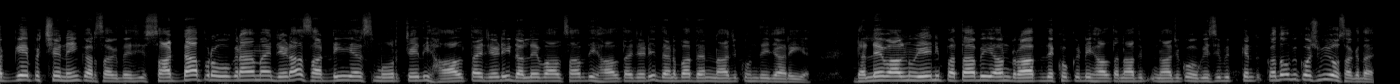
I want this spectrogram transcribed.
ਅੱਗੇ ਪਿੱਛੇ ਨਹੀਂ ਕਰ ਸਕਦੇ ਸੀ। ਸਾਡਾ ਪ੍ਰੋਗਰਾਮ ਹੈ ਜਿਹੜਾ ਸਾਡੀ ਇਸ ਮੋਰਚੇ ਦੀ ਹਾਲਤ ਹੈ, ਜਿਹੜੀ ਡੱਲੇਵਾਲ ਸਾਹਿਬ ਦੀ ਹਾਲਤ ਹੈ, ਜਿਹੜੀ ਦਿਨ ਬਾ ਦਿਨ ਨਾਜ਼ੁਕ ਹੁੰਦੀ ਜਾ ਰਹੀ ਹੈ। ਡੱਲੇਵਾਲ ਨੂੰ ਇਹ ਨਹੀਂ ਪਤਾ ਵੀ ਹੁਣ ਰਾਤ ਦੇਖੋ ਕਿੱਡੀ ਹਾਲਤ ਨਾਜ਼ੁਕ ਨਾਜ਼ੁਕ ਹੋ ਗਈ ਸੀ ਵੀ ਕਿੰਨ- ਕਦੋਂ ਵੀ ਕੁਝ ਵੀ ਹੋ ਸਕਦਾ ਹੈ।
